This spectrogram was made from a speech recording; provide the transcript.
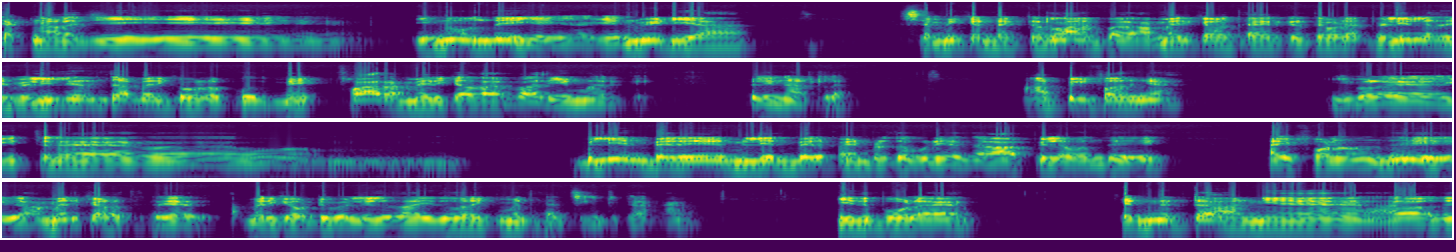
டெக்னாலஜி இன்னும் வந்து என்விடியா செமிகண்டக்டர்லாம் இப்போ அமெரிக்காவை தயாரிக்கிறத விட வெளியில் வெளியிலேருந்து அமெரிக்காவில் போகுது. மேக் ஃபார் அமெரிக்கா தான் இப்போ அதிகமாக இருக்குது வெளிநாட்டில். ஆப்பிள் பாருங்க இவ்வளோ இத்தனை பில்லியன் பேர் மில்லியன் பேர் பயன்படுத்தக்கூடிய அந்த ஆப்பிளை வந்து ஐஃபோனை வந்து அமெரிக்காவில் கிடையாது. அமெரிக்கா விட்டு வெளியில் தான் இது வரைக்குமே தயாரிச்சுக்கிட்டு இருக்காங்க. இதுபோல் எண்ணற்ற அந்நிய அதாவது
